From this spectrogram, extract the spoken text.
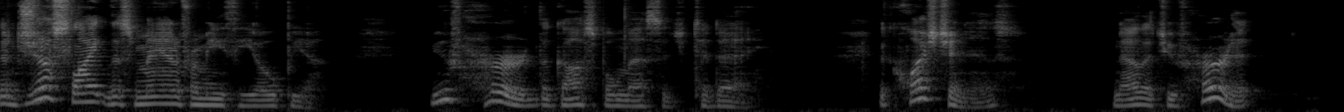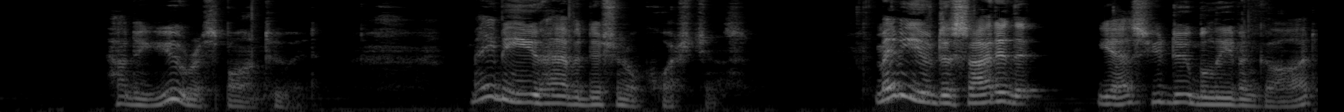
Now, just like this man from Ethiopia, you've heard the gospel message today. The question is now that you've heard it, how do you respond to it? Maybe you have additional questions. Maybe you've decided that, yes, you do believe in God,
